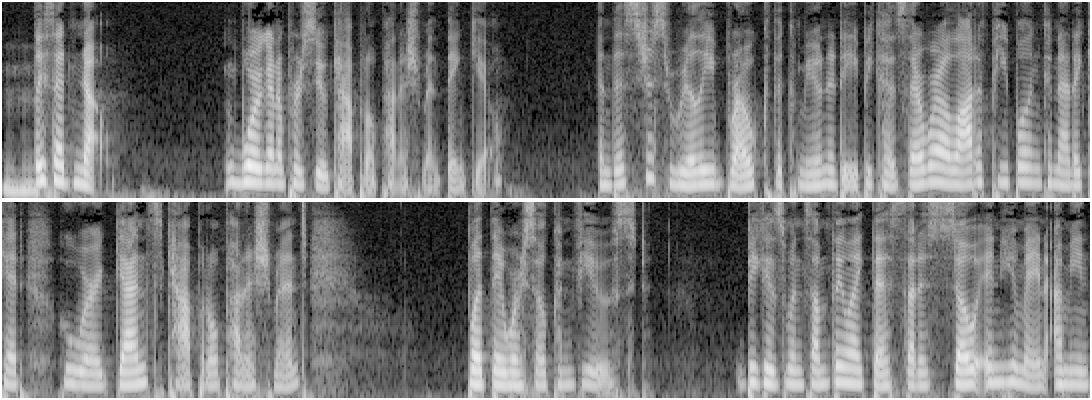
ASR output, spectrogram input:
Mm-hmm. They said no we're going to pursue capital punishment. Thank you. And this just really broke the community because there were a lot of people in Connecticut who were against capital punishment, but they were so confused. Because when something like this that is so inhumane, I mean,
